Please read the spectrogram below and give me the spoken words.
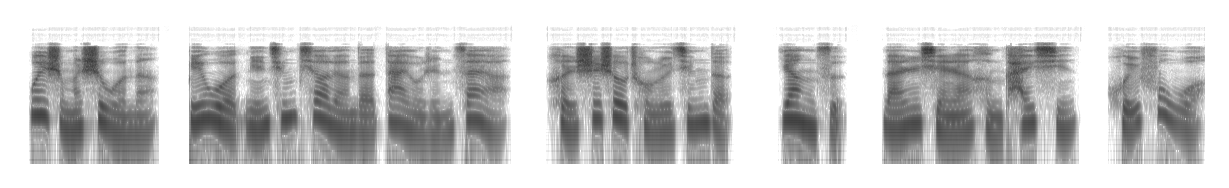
为什么是我呢？比我年轻漂亮的大有人在啊，很是受宠若惊的样子。男人显然很开心，回复我：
